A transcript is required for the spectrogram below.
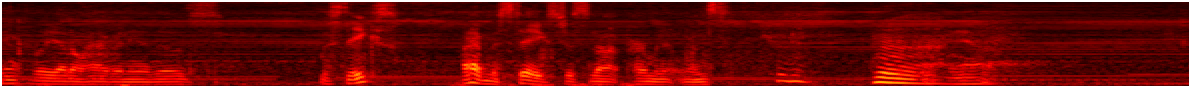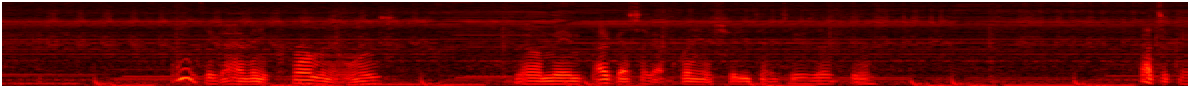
Thankfully, I don't have any of those. Mistakes? I have mistakes, just not permanent ones. yeah. I don't think I have any permanent ones. No, I mean, I guess I got plenty of shitty tattoos up here. That's okay.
